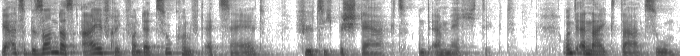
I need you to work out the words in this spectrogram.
Wer also besonders eifrig von der Zukunft erzählt, fühlt sich bestärkt und ermächtigt. Und er neigt dazu,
